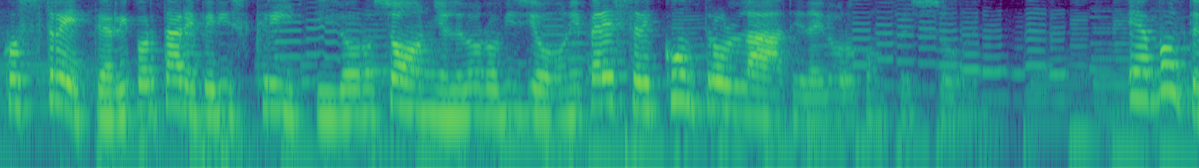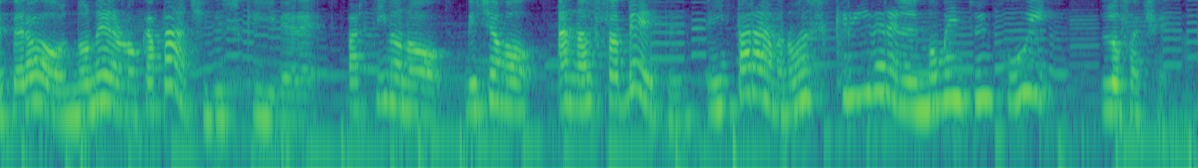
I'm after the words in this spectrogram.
costrette a riportare per iscritti i loro sogni e le loro visioni per essere controllate dai loro confessori e a volte però non erano capaci di scrivere, partivano, diciamo, analfabete e imparavano a scrivere nel momento in cui lo facevano.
